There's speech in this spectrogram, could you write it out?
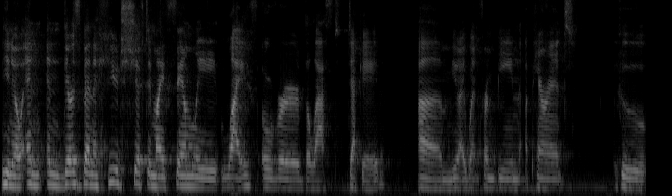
you know and and there's been a huge shift in my family life over the last decade um you know i went from being a parent who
